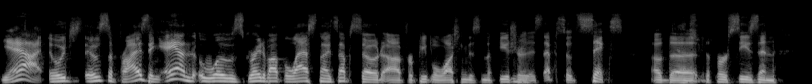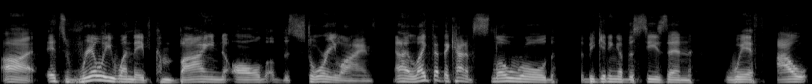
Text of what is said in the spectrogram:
Yeah, it was it was surprising. And what was great about the last night's episode uh, for people watching this in the future mm-hmm. is episode six of the the first season. Uh, it's really when they've combined all of the storylines, and I like that they kind of slow rolled the beginning of the season without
